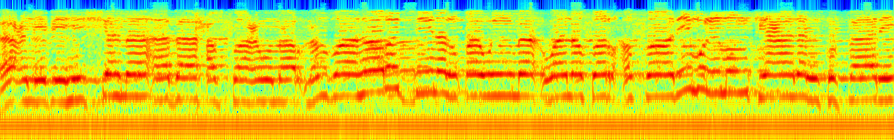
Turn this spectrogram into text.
أعني به الشهم أبا حفص عمر من ظاهر الدين القويم ونصر الصارم المنك على الكفار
